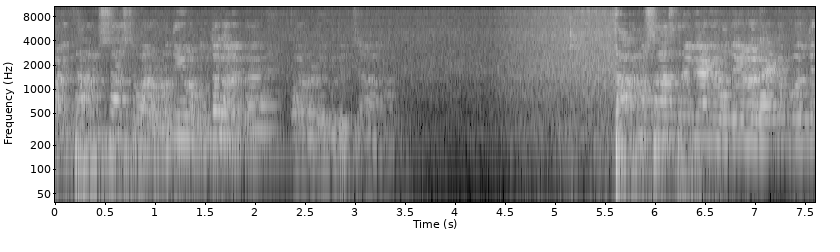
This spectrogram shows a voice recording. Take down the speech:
వారి ధర్మశాస్త్రం వారి హృదయంలో ఉంది కనుక వారు అడుగులు జారవు. ధర్మశాస్త్రం కానీ హృదయంలో లేకపోతే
